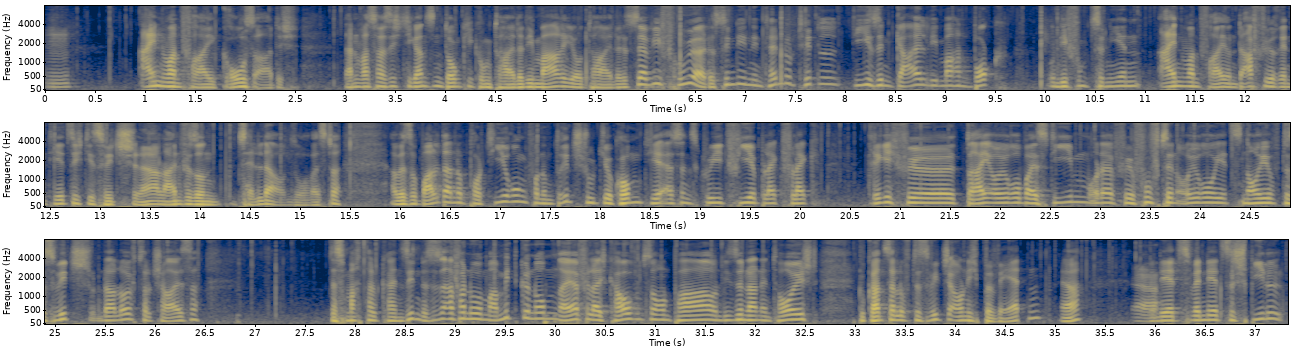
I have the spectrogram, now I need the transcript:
Einwandfrei, großartig. Dann, was weiß ich, die ganzen Donkey Kong-Teile, die Mario-Teile. Das ist ja wie früher. Das sind die Nintendo-Titel, die sind geil, die machen Bock und die funktionieren einwandfrei und dafür rentiert sich die Switch. Ja, allein für so ein Zelda und so, weißt du. Aber sobald da eine Portierung von einem Drittstudio kommt, hier Assassin's Creed 4 Black Flag, kriege ich für 3 Euro bei Steam oder für 15 Euro jetzt neu auf der Switch und da läuft halt scheiße. Das macht halt keinen Sinn. Das ist einfach nur mal mitgenommen. Naja, vielleicht kaufen es noch ein paar und die sind dann enttäuscht. Du kannst halt auf der Switch auch nicht bewerten. Ja? Wenn, du jetzt, wenn du jetzt das Spiel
